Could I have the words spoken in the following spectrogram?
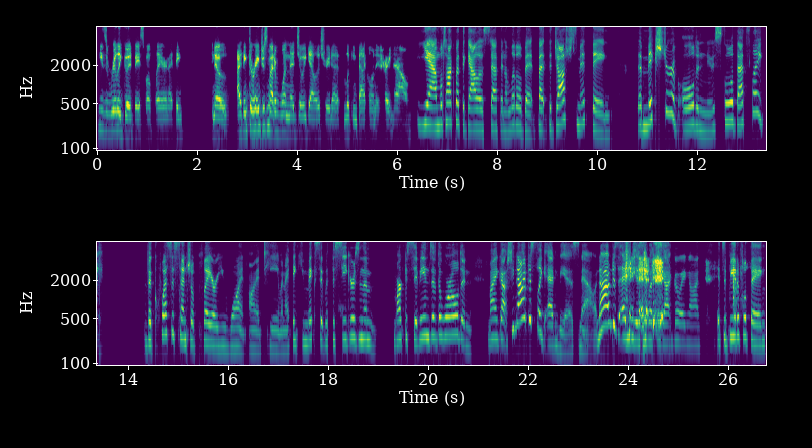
he's a really good baseball player. And I think, you know, I think the Rangers might have won that Joey Gallo trade uh, looking back on it right now. Yeah, and we'll talk about the Gallo's stuff in a little bit, but the Josh Smith thing, the mixture of old and new school, that's like the quintessential player you want on a team. And I think you mix it with the Seagers and the Marcus Semiens of the world. And my gosh, see, now I'm just like envious now. Now I'm just envious of what they got going on. It's a beautiful thing.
